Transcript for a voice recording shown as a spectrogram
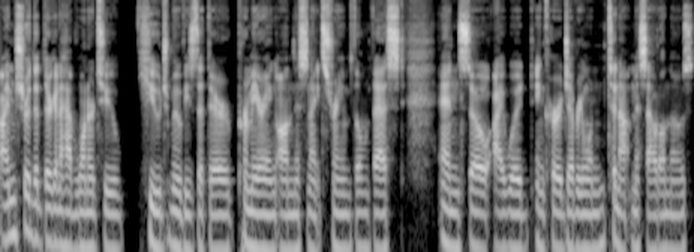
I'm sure that they're going to have one or two huge movies that they're premiering on this Nightstream Film Fest. And so I would encourage everyone to not miss out on those.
